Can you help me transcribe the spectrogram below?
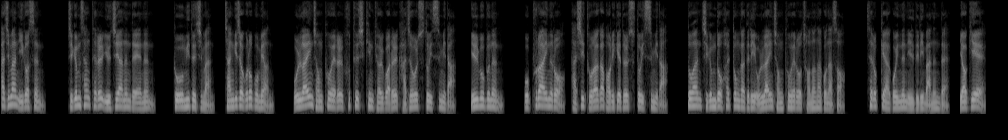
하지만 이것은 지금 상태를 유지하는 데에는 도움이 되지만 장기적으로 보면 온라인 정토회를 후퇴시킨 결과를 가져올 수도 있습니다. 일부분은 오프라인으로 다시 돌아가 버리게 될 수도 있습니다. 또한 지금도 활동가들이 온라인 정토회로 전환하고 나서 새롭게 하고 있는 일들이 많은데 여기에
